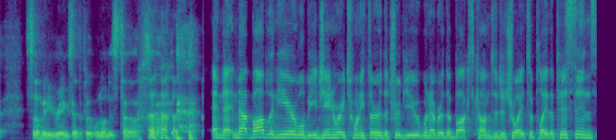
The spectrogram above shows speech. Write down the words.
so many rings had to put one on his toe. So. and, that, and that Bob Lanier will be January 23rd, the tribute whenever the Bucks come to Detroit to play the Pistons.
